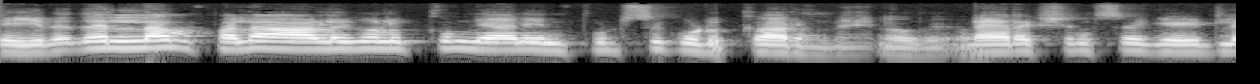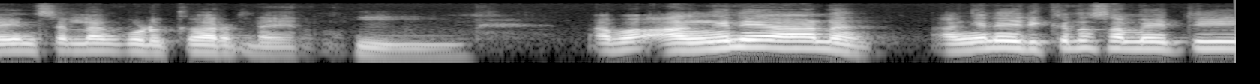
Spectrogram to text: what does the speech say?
ചെയ്യുന്നത് ഇതെല്ലാം പല ആളുകൾക്കും ഞാൻ ഇൻപുട്സ് കൊടുക്കാറുണ്ടായിരുന്നു. ഡയറക്ഷൻസ് ഗൈഡ് ലൈൻസ് എല്ലാം കൊടുക്കാറുണ്ടായിരുന്നു. ഉം, അപ്പൊ അങ്ങനെയാണ് അങ്ങനെ ഇരിക്കുന്ന സമയത്ത് ഈ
